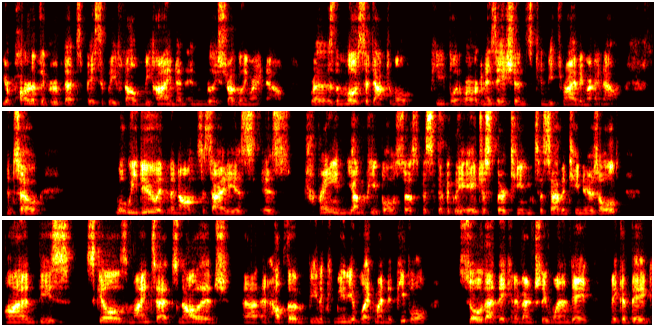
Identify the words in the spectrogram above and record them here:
you're part of the group that's basically fell behind and, and really struggling right now. Whereas the most adaptable people and organizations can be thriving right now. And so what we do in the knowledge society is is train young people, so specifically ages 13 to 17 years old, on these skills, mindsets, knowledge, uh, and help them be in a community of like-minded people so that they can eventually one day make a big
